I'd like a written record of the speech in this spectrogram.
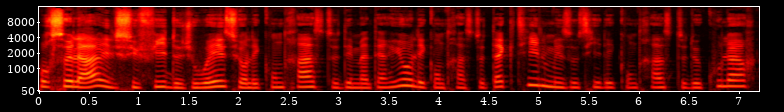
Pour cela, il suffit de jouer sur les contrastes des matériaux, les contrastes tactiles, mais aussi les contrastes de couleurs.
